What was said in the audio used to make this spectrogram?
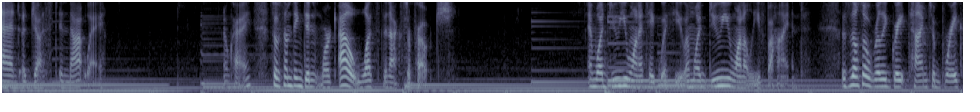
and adjust in that way? Okay, so if something didn't work out, what's the next approach? And what do you want to take with you? And what do you want to leave behind? This is also a really great time to break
